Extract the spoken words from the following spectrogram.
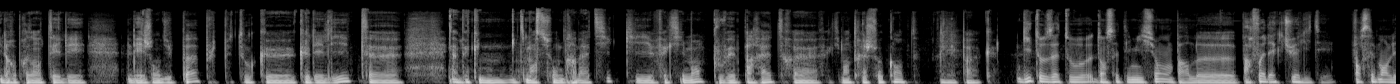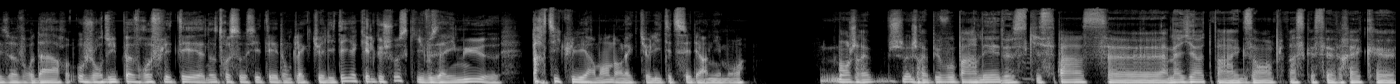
Il représentait les, les gens du peuple plutôt que, que l'élite, euh, avec une dimension dramatique qui effectivement pouvait paraître euh, effectivement très choquante à l'époque. Guy Tosato, dans cette émission, on parle euh, parfois d'actualité. Forcément, les œuvres d'art aujourd'hui peuvent refléter notre société, donc l'actualité. Il y a quelque chose qui vous a ému euh, particulièrement dans l'actualité de ces derniers mois? Bon, j'aurais pu vous parler de ce qui se passe euh, à Mayotte, par exemple, parce que c'est vrai que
